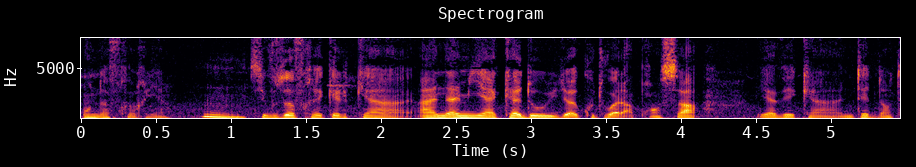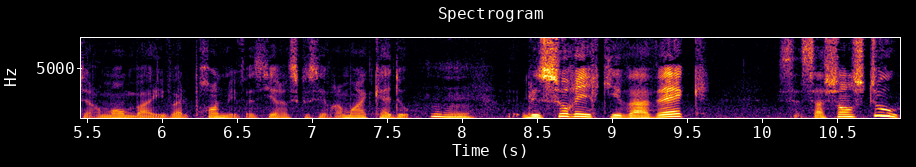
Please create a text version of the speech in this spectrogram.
on n'offre rien. Hmm. Si vous offrez quelqu'un, un ami, un cadeau, il dit, écoute, voilà, prends ça et avec une tête d'enterrement, bah, il va le prendre, mais il va se dire est-ce que c'est vraiment un cadeau mmh. Le sourire qui va avec, ça, change tout.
